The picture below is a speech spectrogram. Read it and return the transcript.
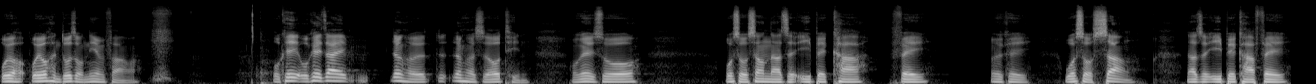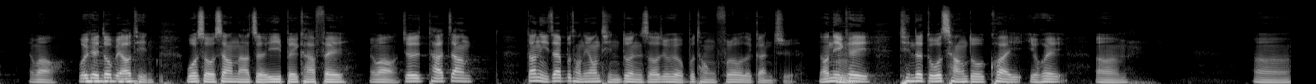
我有我有很多种念法嘛，我可以我可以在任何任何时候停，我可以说我手上拿着一杯咖啡，我也可以我手上。拿着一杯咖啡，有没有？我也可以都不要停。我手上拿着一杯咖啡，有没有？就是它这样，当你在不同地方停顿的时候，就会有不同 flow 的感觉。然后你也可以停的多长多快，也会，嗯嗯，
